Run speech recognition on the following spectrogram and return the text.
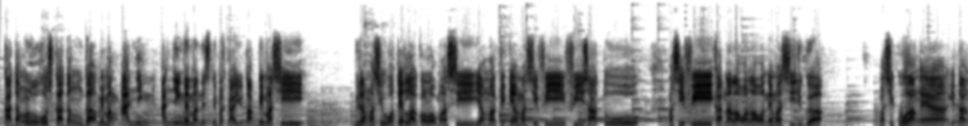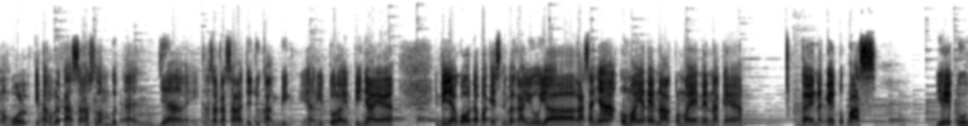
kadang lurus, kadang enggak memang anjing. Anjing memang di sniper kayu, tapi masih bilang masih worth it lah kalau masih yang makainya masih V V1 masih V karena lawan-lawannya masih juga masih kurang ya. Kita nggak boleh kita nggak boleh kasar harus lembut anjay. Kasar kasar aja juga kambing. Ya gitulah intinya ya. Intinya gua udah pakai sniper kayu ya rasanya lumayan enak lumayan enak ya. Gak enaknya itu pas ya itu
